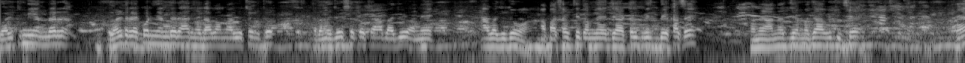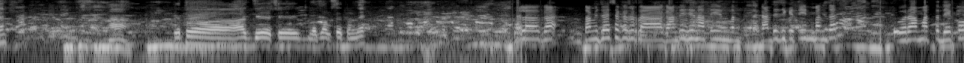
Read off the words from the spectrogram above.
વર્લ્ડની અંદર વર્લ્ડ રેકોર્ડની અંદર આ નોંધાવવામાં આવ્યું છે જો તમે જોઈ શકો છો આ બાજુ અને આ બાજુ જુઓ આ પાછળથી તમને જે અટલ બ્રિજ દેખાશે અને આને જે મજા આવી ગઈ છે હે હા એ તો આ જે છે બતાવશે તમને હેલો ગા- તમે જોઈ શકો છો કે આ ગાંધીજીના तीन બંદર ગાંધીજી के तीन बंदर बुरा मत देखो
